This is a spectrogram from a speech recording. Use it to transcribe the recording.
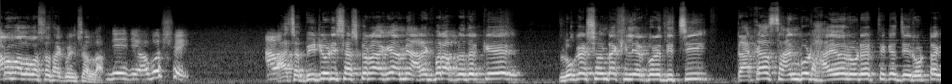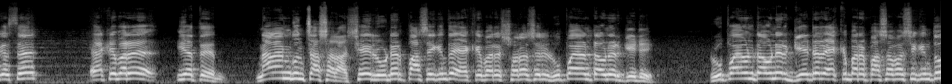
আরও ভালোবাসা থাকবে ইনশাল্লাহ। জি জি অবশ্যই। আচ্ছা ভিডিওটি শেষ করার আগে আমি আরেকবার আপনাদেরকে লোকেশনটা ক্লিয়ার করে দিচ্ছি। ঢাকা সাইনবোর্ড হাইওয়ে রোডের থেকে যে রোডটা গেছে একেবারে ইয়েতে নারায়ণগঞ্জ চাষারা সেই রোডের পাশে কিন্তু একেবারে সরাসরি রূপায়ণ টাউনের গেটে রূপায়ণ টাউনের গেটের একেবারে পাশাপাশি কিন্তু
